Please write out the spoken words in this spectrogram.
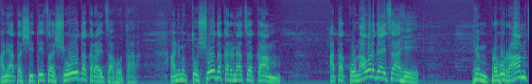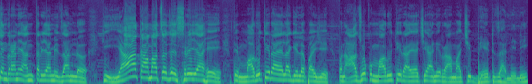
आणि आता सीतेचा शोध करायचा होता. आणि मग तो शोध करण्याचं काम आता कोणावर द्यायचं आहे? हे प्रभू रामचंद्राने अंतर्यामी जाणलं की या कामाचं जे श्रेय आहे ते मारुतीरायाला गेलं पाहिजे. पण आजूक मारुती रायाची आणि रामाची भेट झालेली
